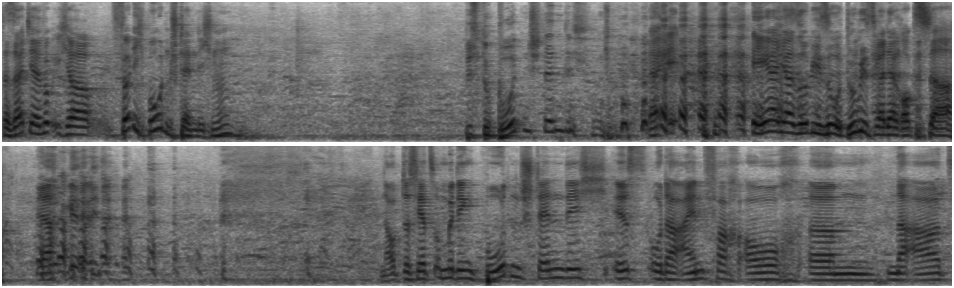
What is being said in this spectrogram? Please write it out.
Da seid ihr wirklich ja völlig bodenständig, ne? Bist du bodenständig? Ja, er, er ja sowieso. Du bist ja der Rockstar. Ja. Na, ob das jetzt unbedingt bodenständig ist oder einfach auch ähm, eine Art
